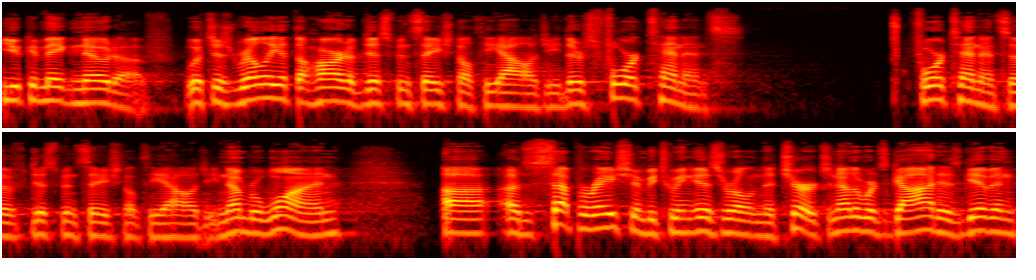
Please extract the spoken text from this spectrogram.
you can make note of, which is really at the heart of dispensational theology. There's four tenets four tenets of dispensational theology. Number one, uh, a separation between Israel and the church. In other words, God has given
